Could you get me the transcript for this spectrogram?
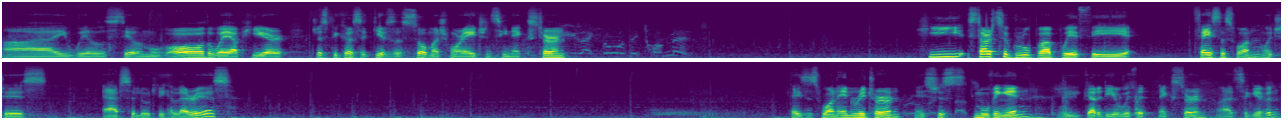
I will still move all the way up here just because it gives us so much more agency next turn. He starts to group up with the faceless one, which is absolutely hilarious. Places one in return. It's just moving in. We gotta deal with it next turn. That's a given.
